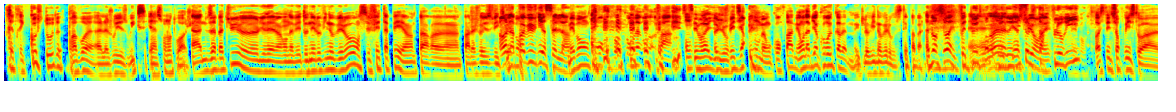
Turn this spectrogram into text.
très très costaude. Bravo à, à la joyeuse Wix et à son entourage. Ah, nous a battu euh, Lionel. On avait donné Lovino Bello, on s'est fait taper hein, par euh, par la joyeuse Vic. on Mais l'a bon. pas vu venir celle-là. Mais bon, on on on- on- enfin, on- C'est vrai, euh, je vais dire on, mais on court pas, mais on a bien couru quand même avec Lovino Bello, c'était pas mal. Ah non, c'est vrai, vous faites deux et Euh, trois, parce que ouais, vous avez bien Little sûr, Star ouais. Fleury. Bon. Oh, c'était une surprise, toi.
